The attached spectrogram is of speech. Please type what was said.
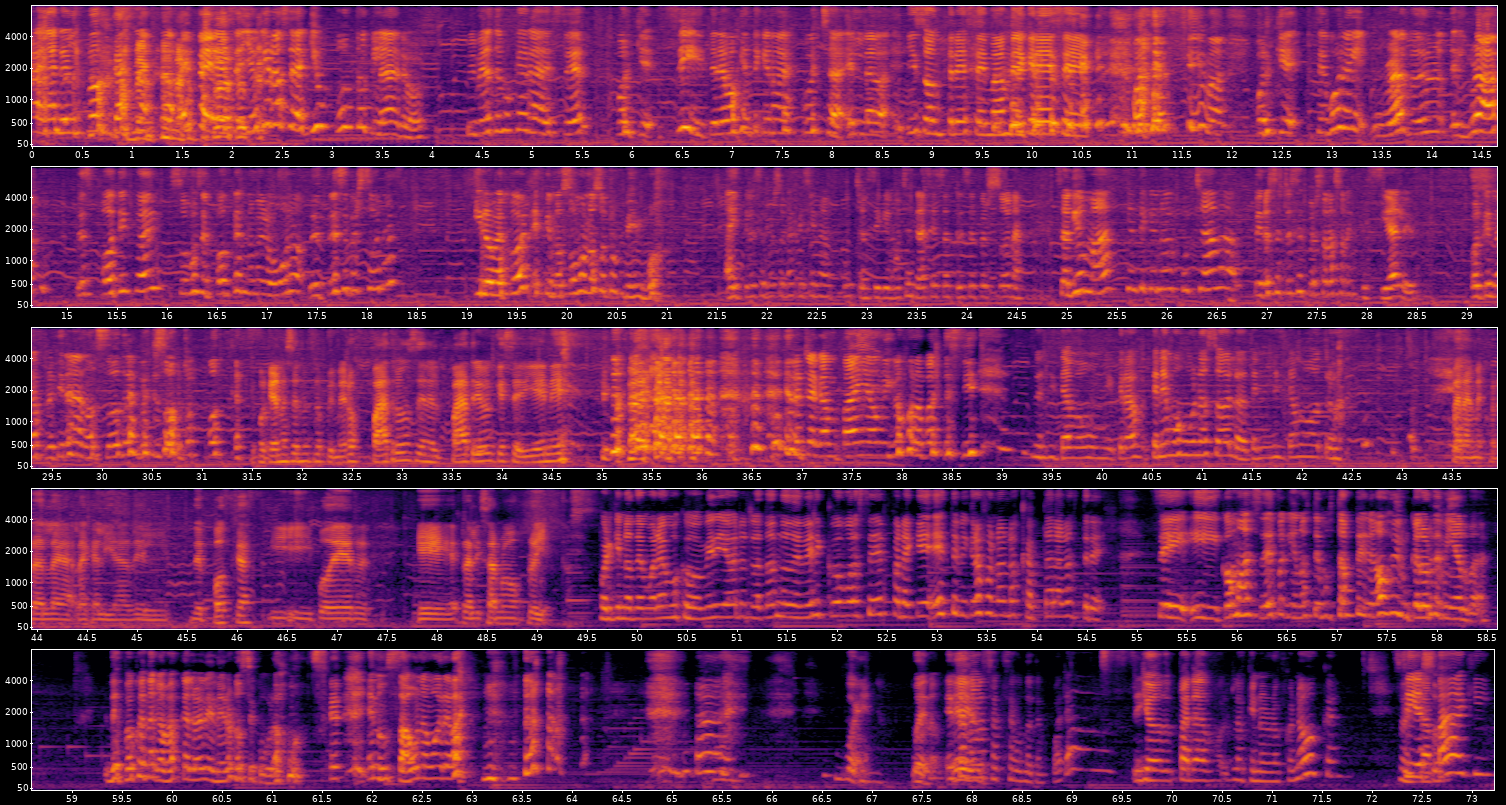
Hagan el podcast. vengan Espérense, yo quiero hacer aquí un punto claro. Primero tenemos que agradecer porque sí, tenemos gente que nos escucha en la, Y son 13 más, me crece. más encima. Porque según el rap, de Spotify, somos el podcast número uno de 13 personas. Y lo mejor es que no somos nosotros mismos. Hay 13 personas que sí nos escuchan, así que muchas gracias a esas 13 personas. Salió más gente que nos escuchaba, pero esas 13 personas son especiales. Porque nos prefieren a nosotras versus otros podcasts. porque van a ser nuestros primeros patrons en el Patreon que se viene. En nuestra campaña, un micrófono para el tecito. Necesitamos un micrófono. Tenemos uno solo, necesitamos otro. para mejorar la, la calidad del, del podcast y, y poder eh, realizar nuevos proyectos. Porque nos demoramos como media hora tratando de ver cómo hacer para que este micrófono nos captara a los tres. Sí, y cómo hacer para que no estemos tan pegados en un calor de mierda. Después, cuando haga más calor en enero, no sé cómo lo vamos a hacer. En un sauna vamos a grabar. Bueno, bueno, esta eh, es nuestra segunda temporada. sí. Yo, para los que no nos conozcan, soy Sí, eso. Tapaki.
